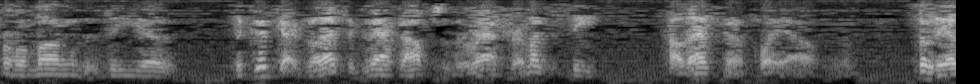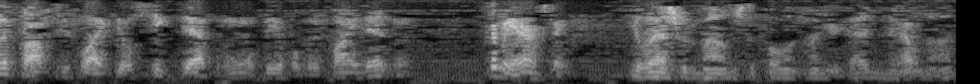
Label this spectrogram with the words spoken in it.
from among the the, uh, the good guys. Well, that's the exact opposite of the rapture. I'd like to see how that's going to play out. So the other prophecies, like you'll seek death and you won't be able to find it, and it's going to be interesting. You'll ask for the mountains to fall upon your head, and they will not.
